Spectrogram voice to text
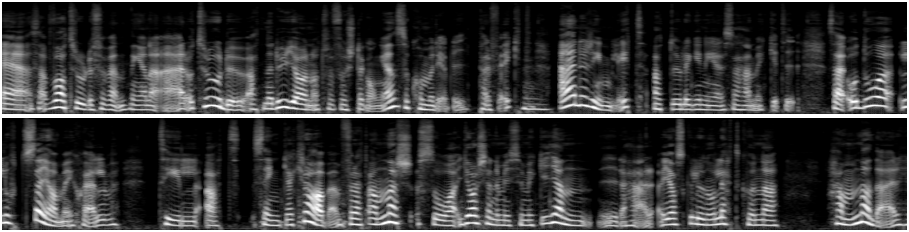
eh, så vad tror du förväntningarna är? Och tror du att när du gör något för första gången så kommer det bli perfekt? Mm. Är det rimligt att du lägger ner så här mycket tid? Så här, och då lotsar jag mig själv till att sänka kraven, för att annars så, jag känner mig så mycket igen i det här. Jag skulle nog lätt kunna hamna där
